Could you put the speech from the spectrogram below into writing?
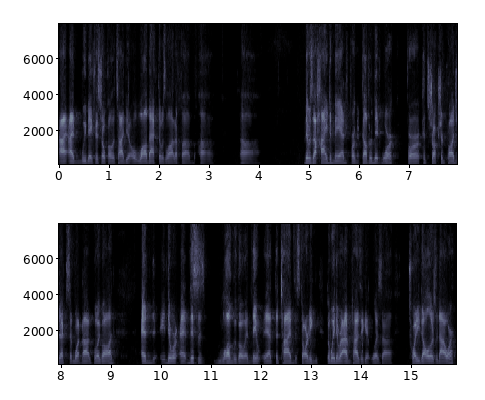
I, I, we make this joke all the time. You know, a while back there was a lot of uh, uh, uh, there was a high demand for government work for construction projects and whatnot going on, and there were this is long ago, and they at the time the starting the way they were advertising it was uh, twenty dollars an hour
